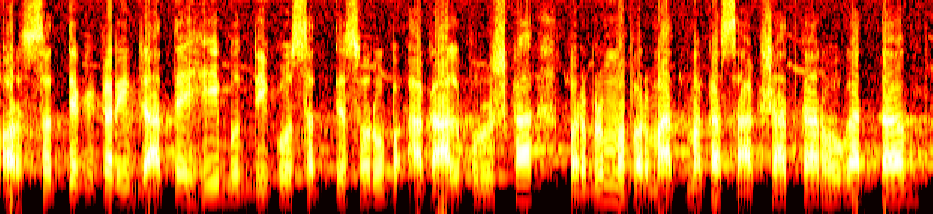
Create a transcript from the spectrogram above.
और सत्य के करीब जाते ही बुद्धि को सत्य स्वरूप, अकाल पुरुष का पर ब्रह्म परमात्मा का साक्षात्कार होगा, तब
